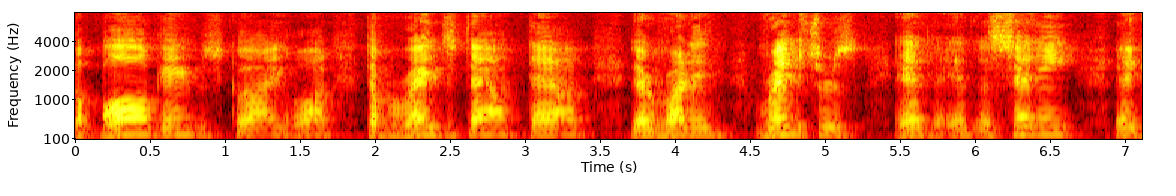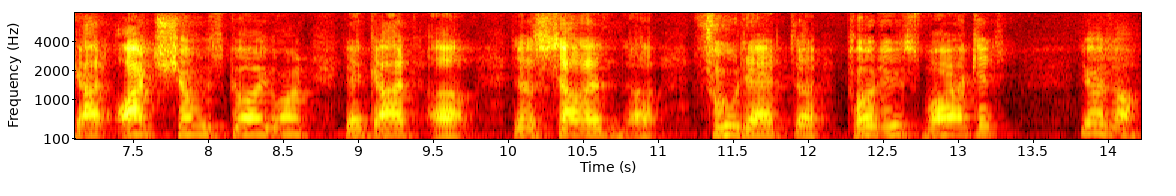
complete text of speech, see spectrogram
the ball game's going on, the parade's downtown, they're running racers in, in the city, they got art shows going on, they got, uh, they're selling uh, food at the produce market. There's a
